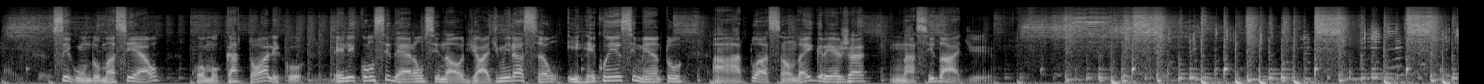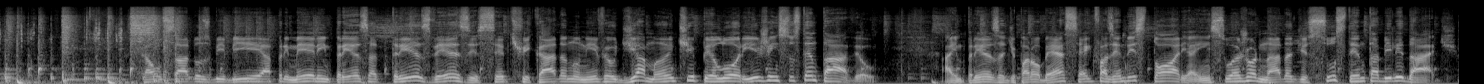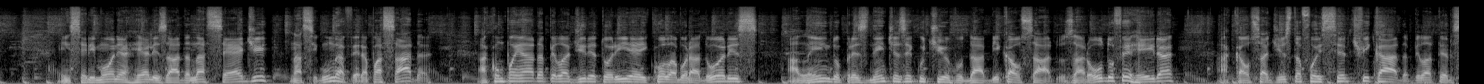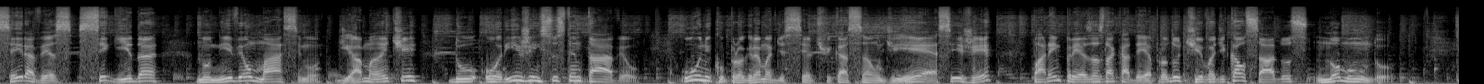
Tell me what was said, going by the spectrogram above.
Segundo Maciel, como católico, ele considera um sinal de admiração e reconhecimento à atuação da igreja na cidade. Calçados Bibi é a primeira empresa três vezes certificada no nível diamante pelo Origem Sustentável. A empresa de Parobé segue fazendo história em sua jornada de sustentabilidade. Em cerimônia realizada na sede, na segunda-feira passada, acompanhada pela diretoria e colaboradores, além do presidente executivo da Bicalçados, Haroldo Ferreira, a calçadista foi certificada pela terceira vez seguida no nível máximo, diamante, do Origem Sustentável, único programa de certificação de ESG para empresas da cadeia produtiva de calçados no mundo.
